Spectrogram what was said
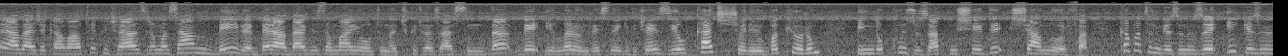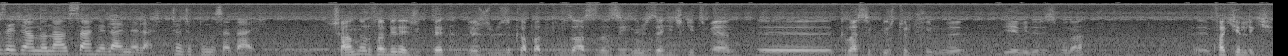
beraberce kahvaltı yapacağız. Ramazan Bey ile beraber bir zaman yolculuğuna çıkacağız aslında ve yıllar öncesine gideceğiz. Yıl kaç? Şöyle bir bakıyorum. 1967 Şanlıurfa. Kapatın gözünüzü. İlk gözünüze canlanan sahneler neler? Çocukluğunuza dair. Şanlıurfa Birecik'te gözümüzü kapattığımızda aslında zihnimizde hiç gitmeyen e, klasik bir Türk filmi diyebiliriz buna. E, fakirlik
